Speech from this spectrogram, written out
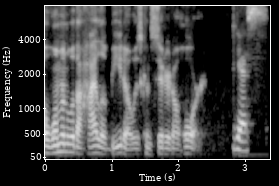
a woman with a high libido is considered a whore yes.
